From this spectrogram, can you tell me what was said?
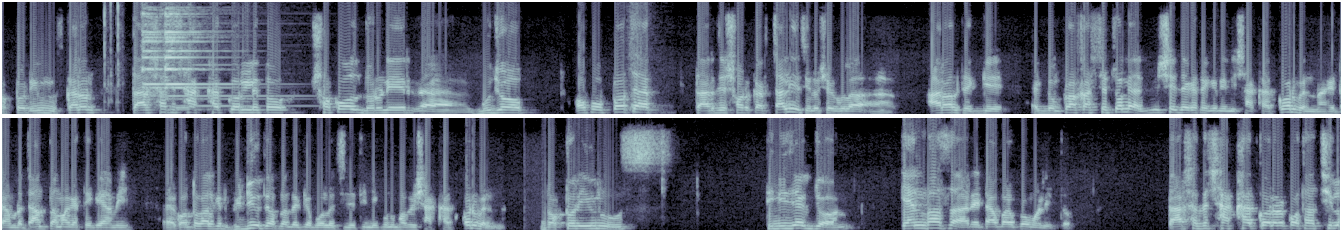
ডক্টর ইউনুস। কারণ তার সাথে সাক্ষাৎ করলে তো সকল ধরনের গুজব, অপপ্রচার তার যে সরকার চালিয়েছিল সেগুলা আড়াল থেকে একদম প্রকাশ্যে চলে আসবে। সেই জায়গা থেকে তিনি সাক্ষাৎ করবেন না, এটা আমরা জানতাম আগে থেকে। আমি গতকালকের ভিডিওতে আপনাদেরকে বলেছি যে তিনি কোনোভাবে সাক্ষাৎ করবেন না। ডক্টর ইউনুস, তিনি যে একজন ক্যানভাসার, এটা আবার প্রমাণিত। তার সাথে সাক্ষাৎ করার কথা ছিল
